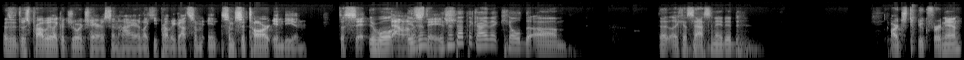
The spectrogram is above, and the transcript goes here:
There's, probably like a George Harrison hire. Like he probably got some in, some sitar Indian to sit well, down on the stage. Isn't that the guy that killed um that like assassinated? Archduke Ferdinand?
